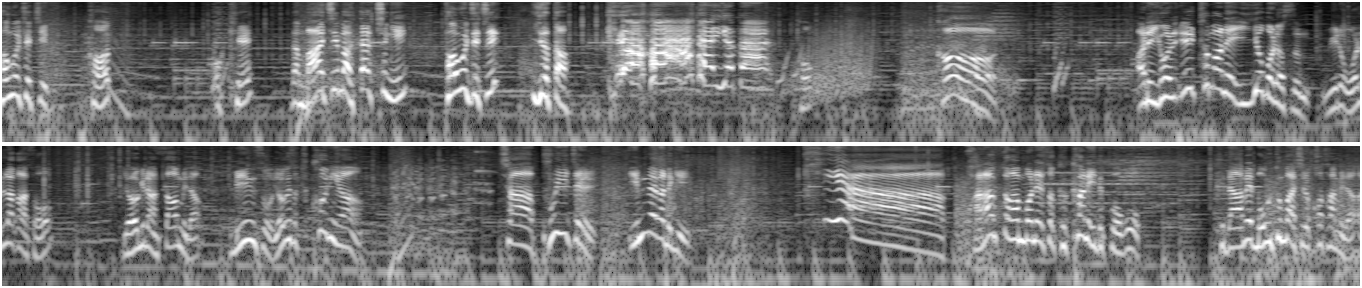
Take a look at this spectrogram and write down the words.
덩글 채찍. 컷. 오케이. 난 마지막 딱충이 덩글 채찍. 이겼다. 이겼다. 더. 컷 아니 이걸 1트 만에 이겨버렸음. 위로 올라가서. 여기랑 싸웁니다. 민수 여기서 특훈이야. 자 V젤 입내 가르기 키야! 광합성 한 번 해서 극한의 이득 보고 그 다음에 몸통 바치로 컷합니다.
